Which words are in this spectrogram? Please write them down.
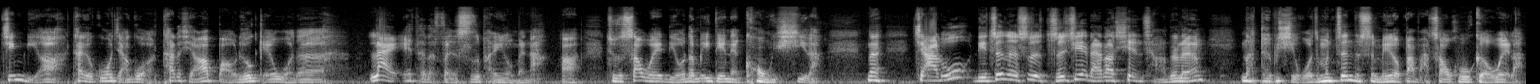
经理啊，他有跟我讲过，他的想要保留给我的。赖艾特的粉丝朋友们呐，啊，就是稍微留那么一点点空隙了。那假如你真的是直接来到现场的人，那对不起，我们真的是没有办法招呼各位了。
